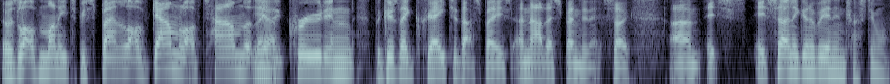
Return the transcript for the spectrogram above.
There was a lot of money to be spent, a lot of gam, a lot of tam that they Yeah. accrued in because they created that space, and now they're spending it. So um, it's it's certainly going to be an interesting one.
